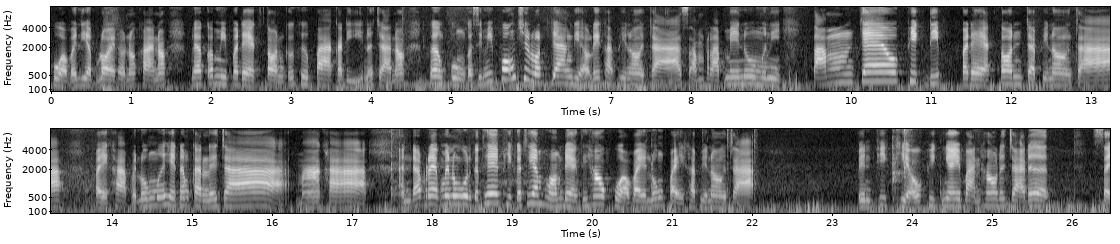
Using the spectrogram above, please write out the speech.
ขั่วไว้เรียบร้อยแล้วเนาะค่ะเนาะแล้วก็มีปลาแดกตอนก็คือปลากระดีเนาะจ้าเนาะเครื่องปรุงก็สิมีผงชูรสอย่างเดียวเลยค่ะ พี่น้องจ้าสำหรับเมนูมือนี้ตำแจ่วพริกดิบปลาแดกตอนจ้าพี่น้องจ้า ไปค่ะ ไปลงมือเฮ็ดน้ำกันเลยจ้า มาค่ะ อันดับแรกเมนูวุ้นกระเทศพริกกระเทียมหอมแดงที่เห่าขัวไว้ลงไปค่ะพี่น้องจ้าเป็นพริกเขียวพริกไงบานเห่าได้จ้าเด้อใส่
